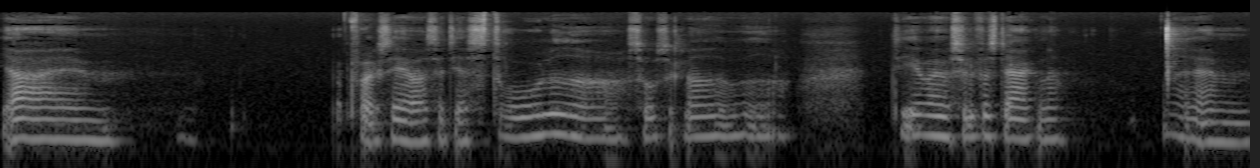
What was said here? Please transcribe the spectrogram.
Jeg, øh, folk sagde også, at jeg strålede og så så glad ud. Og det var jo selvforstærkende. Øh,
